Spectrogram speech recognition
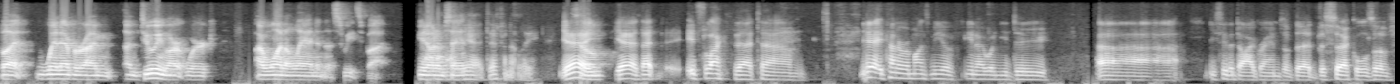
but whenever I'm I'm doing artwork, I want to land in the sweet spot. You know what I'm Oh, saying? Yeah, definitely. Yeah, So- yeah. That it's like that. Um, yeah, it kind of reminds me of you know when you do, uh, you see the diagrams of the the circles of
